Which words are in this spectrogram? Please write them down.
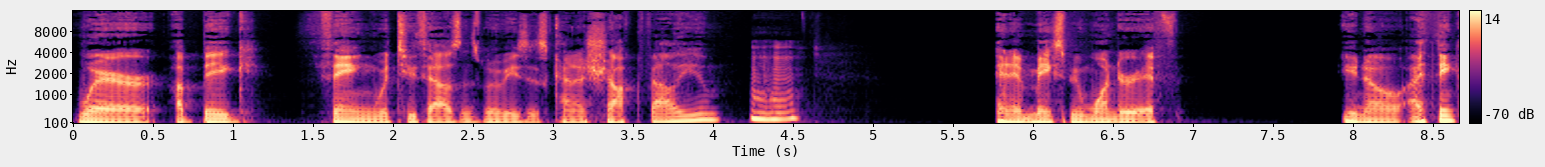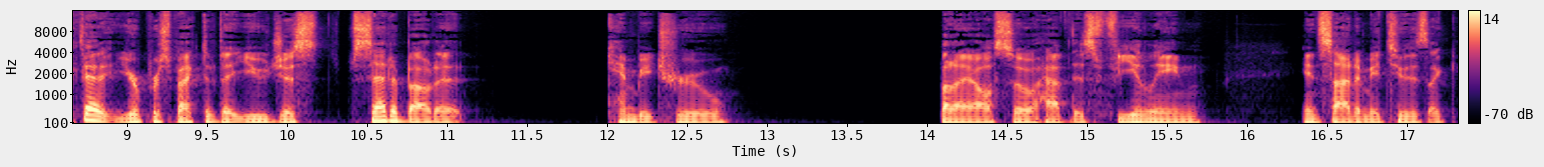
where a big thing with 2000s movies is kind of shock value Mm-hmm. and it makes me wonder if you know i think that your perspective that you just said about it can be true but i also have this feeling inside of me too is like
